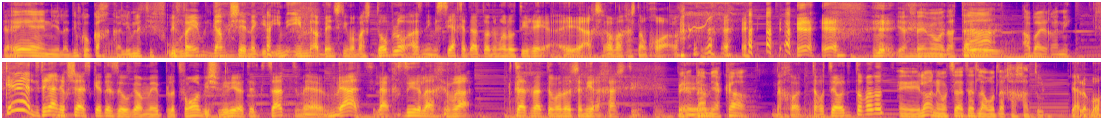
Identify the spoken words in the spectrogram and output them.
כן. אין, ילדים כל כך קלים לתפעול. לפעמים גם כשנגיד אם, אם הבן שלי ממש טוב לו אז אני מסיח את דעתו אני אומר לו תראה אה, אח שלך אמר לך שאתה מכוער. יפה מאוד, אתה אה. אבא ערני. כן תראה אני חושב שההסכת הזה הוא גם אה, פלטפורמה בשבילי לתת קצת מעט להחזיר לחברה קצת מהתובנות שאני רכשתי. בן אדם אה, יקר. נכון אתה רוצה עוד תובנות? לא, אני רוצה לתת להראות לך חתול. יאללה בוא.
